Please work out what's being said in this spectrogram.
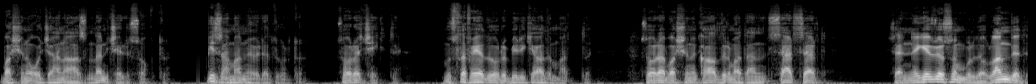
başını ocağın ağzından içeri soktu. Bir zaman öyle durdu. Sonra çekti. Mustafa'ya doğru bir iki adım attı. Sonra başını kaldırmadan sert sert ''Sen ne geziyorsun burada ulan?'' dedi.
